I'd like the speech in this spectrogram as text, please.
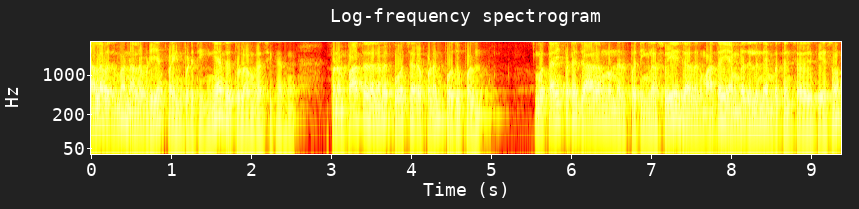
நல்ல விதமாக நல்லபடியாக பயன்படுத்திக்கிங்க அந்த துலாம் ராசிக்காரங்க. இப்போ நம்ம பார்த்தது எல்லாமே கோச்சார பலன் பொது பலன். உங்கள் தனிப்பட்ட ஜாதகம் ஒன்று இருக்குது பார்த்தீங்களா சுய ஜாதகம் அதான் எண்பதுலேருந்து எண்பத்தஞ்சு சதவீதம் பேசும்.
